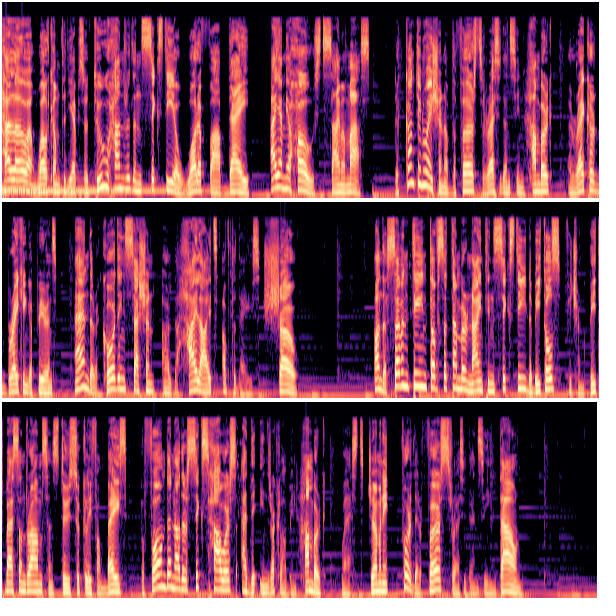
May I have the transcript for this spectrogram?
Hello and welcome to the episode 260 of What a Fab Day. I am your host, Simon Mas. The continuation of the first residence in Hamburg, a record breaking appearance, and the recording session are the highlights of today's show. On the 17th of September 1960, the Beatles, featuring Pete Best on drums and Stu Sutcliffe on bass, performed another six hours at the Indra Club in Hamburg, West Germany, for their first residency in town.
